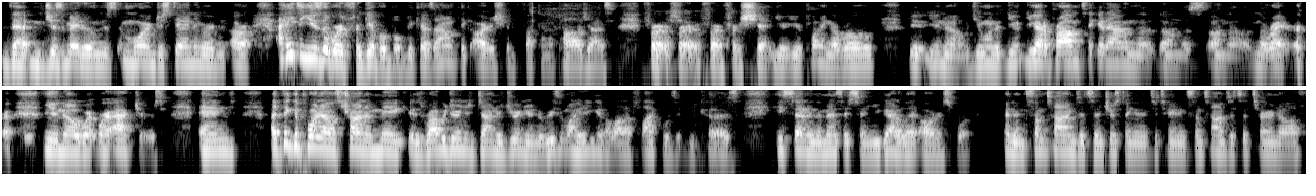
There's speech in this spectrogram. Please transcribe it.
that just made this more understanding or or I hate to use the word forgivable because I don't think artists should fucking apologize for for for, for shit. You're you're playing a role. You, you know, you want to you, you got a problem, take it out on the on the on the, on the writer. you know, we're, we're actors. And I think the point I was trying to make is Robert Downey Downey Jr. And the reason why he didn't get a lot of flack was it because he sent in the message saying you got to let artists work. And then sometimes it's interesting and entertaining. Sometimes it's a turn off,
